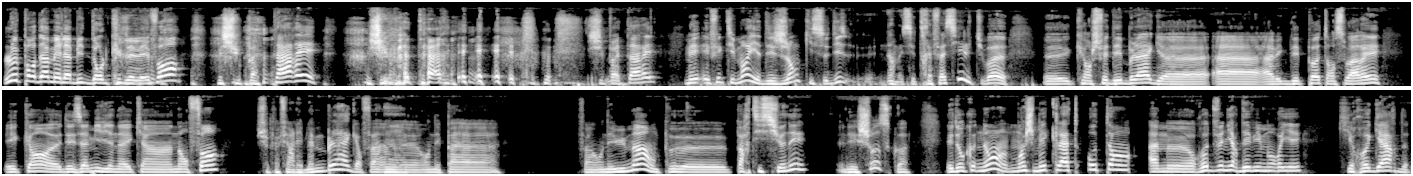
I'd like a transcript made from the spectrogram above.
le panda met la bite dans le cul de l'éléphant. je suis pas taré. Je suis pas taré. je suis pas taré. Mais effectivement, il y a des gens qui se disent non mais c'est très facile, tu vois. quand je fais des blagues à- avec des potes en soirée et quand des amis viennent avec un enfant, je vais pas faire les mêmes blagues. Enfin, Mm. euh, on n'est pas, enfin on est humain, on peut euh, partitionner les choses quoi. Et donc, non, moi, je m'éclate autant à me redevenir Davy Mourier qui regarde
